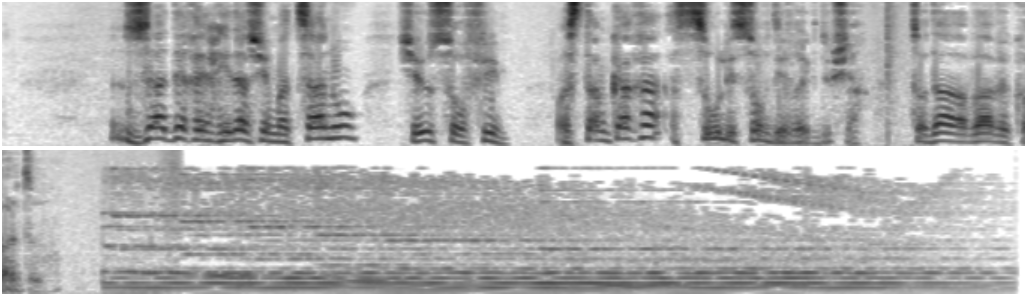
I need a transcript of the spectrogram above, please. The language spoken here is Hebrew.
זה הדרך היחידה שמצאנו שהיו שורפים. אבל סתם ככה, אסור לשרוף דברי קדושה. תודה רבה וכל טוב.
